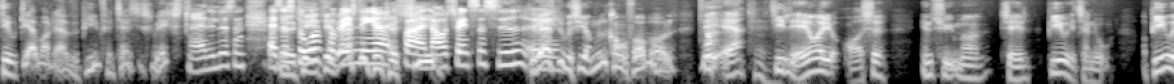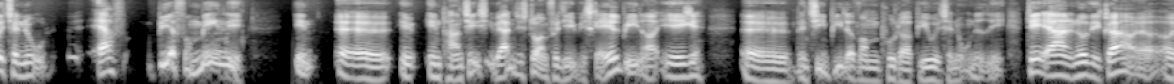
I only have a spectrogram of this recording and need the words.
det er jo der, hvor der vil blive en fantastisk vækst. Ja, det lyder sådan. Altså store det, det forventninger værste, fra Lars Svendsens side. Det værste, du kan sige, om nu kommer forbeholdet, det ah. er, de laver jo også enzymer til bioetanol. Og bioetanol er, bliver formentlig en, øh, en, en parentes i verdenshistorien, fordi vi skal elbiler og ikke øh, benzinbiler, hvor man putter bioetanol ned i. Det er noget, vi gør, og, og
